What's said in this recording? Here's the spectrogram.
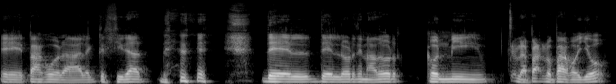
eh, pago la electricidad del, ordenador con mi. Lo pago yo,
